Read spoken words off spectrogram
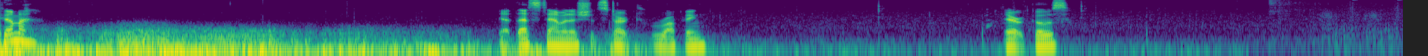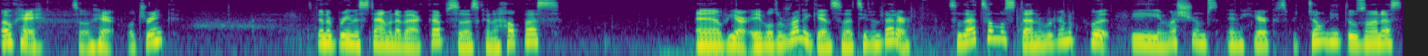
Come on. Yeah, that stamina should start dropping. There it goes. Okay, so here, we'll drink going to bring the stamina back up, so that's going to help us. And we are able to run again, so that's even better. So that's almost done. We're going to put the mushrooms in here because we don't need those on us.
